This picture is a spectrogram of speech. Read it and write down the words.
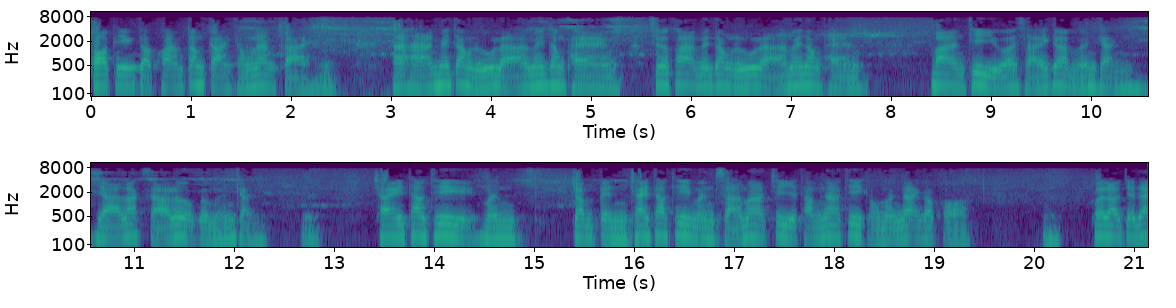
พอเพียงต่อความต้องการของร่างกาย อาหารไม่ต้องหรูหราไม่ต้องแพง เสื้อผ้าไม่ต้องหรูหราไม่ต้องแพง บ้านที่อยู่อาศัยก็เหมือนกัน ยารักษาโรคก็เหมือนกัน ใช้เท่าที่มันจำเป็นใช้เท่าที่มันสามารถที่จะทำหน้าที่ของมันได้ก็พอ เพราะเราจะได้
